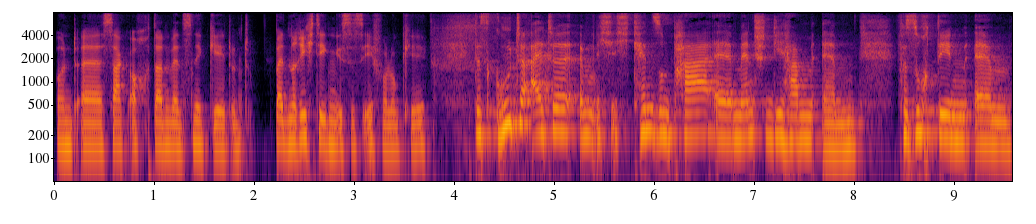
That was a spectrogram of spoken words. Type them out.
und äh, sag auch dann, wenn es nicht geht. Und bei den Richtigen ist es eh voll okay. Das gute alte, ähm, ich, ich kenne so ein paar äh, Menschen, die haben ähm, versucht, den, ähm,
